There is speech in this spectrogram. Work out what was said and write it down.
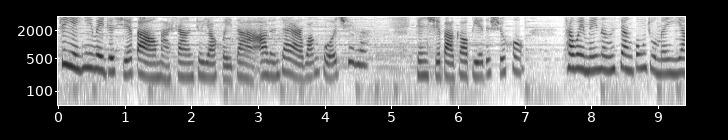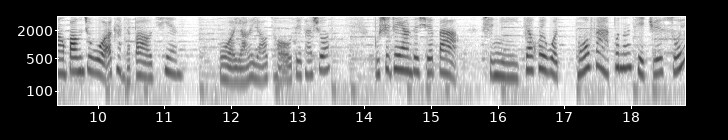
这也意味着雪宝马上就要回到阿伦戴尔王国去了。跟雪宝告别的时候，他为没能像公主们一样帮助我而感到抱歉。我摇了摇头，对他说。不是这样的，雪宝，是你教会我魔法不能解决所有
